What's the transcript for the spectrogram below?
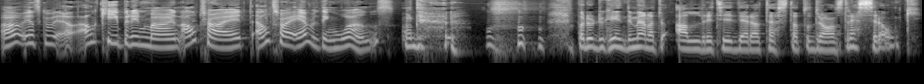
ja, jag ska, I'll keep it in mind. I'll try it. I'll try everything once. Vadå, du kan ju inte mena att du aldrig tidigare har testat att dra en stressronk?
